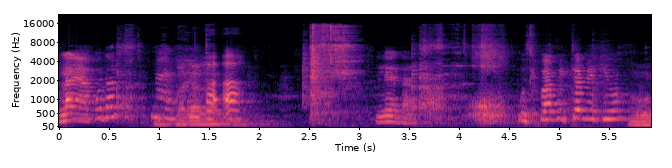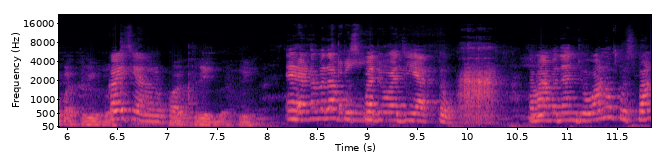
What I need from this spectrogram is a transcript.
લાય આપો તાર લે તાર. પુષ્પા પિક્ચર મેં કયો કઈ ચેનલ ઉપર? એ બધા પુષ્પા જોવા જઈએ આજ તો. તમારે બધાને જોવાનું પુષ્પા?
